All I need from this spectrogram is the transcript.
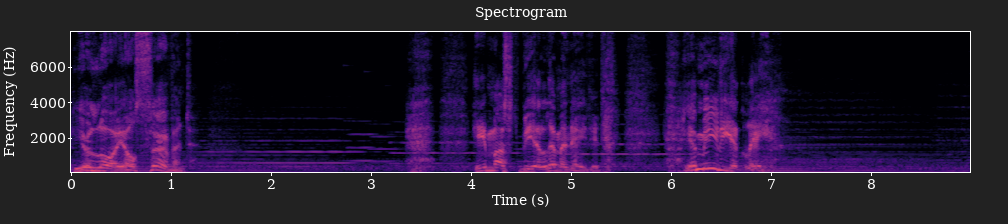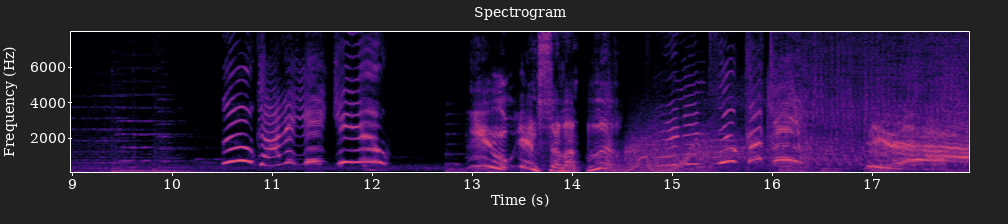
your loyal servant. He must be eliminated immediately. Who gonna eat you? You insolent little. Turn into cookie! Ah!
